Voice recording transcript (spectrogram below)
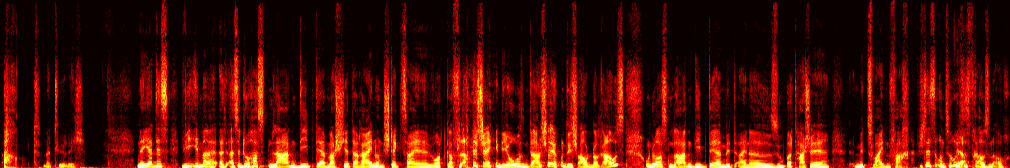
Ach Gott, natürlich. Naja, das wie immer. Also du hast einen Ladendieb, der marschiert da rein und steckt seine Wodkaflasche in die Hosentasche und die schaut noch raus. Und du hast einen Ladendieb, der mit einer super Tasche mit zweiten Fach. Und so ja. ist es draußen auch.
